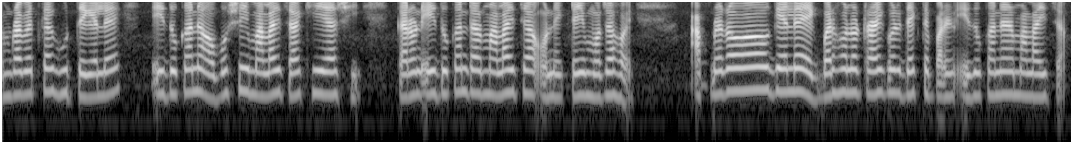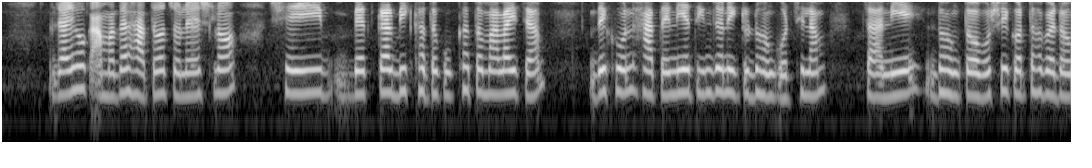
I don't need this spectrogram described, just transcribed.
আমরা বেতকা ঘুরতে গেলে এই দোকানে অবশ্যই মালাই চা খেয়ে আসি, কারণ এই দোকানটার মালাই চা অনেকটাই মজা হয়। আপনারাও গেলে একবার হলো ট্রাই করে দেখতে পারেন এই দোকানের মালাই চা। যাই হোক আমাদের হাতেও চলে আসলো সেই বেতকার বিখ্যাত, কুখ্যাত মালাই চা। দেখুন, হাতে নিয়ে তিনজনে একটু ঢং করছিলাম। চা নিয়ে ঢং তো অবশ্যই করতে হবে, ঢং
